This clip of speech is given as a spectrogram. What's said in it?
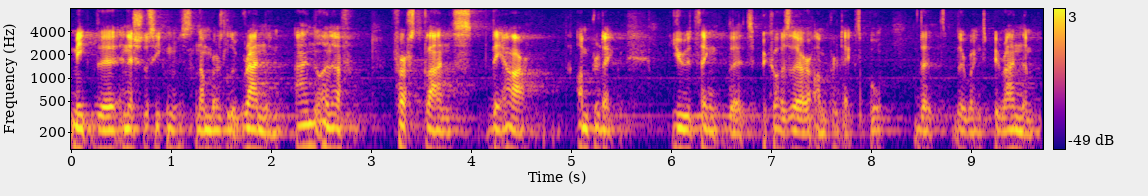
make the initial sequence numbers look random, and on a first glance, they are unpredictable you would think that because they're unpredictable, that they're going to be random.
